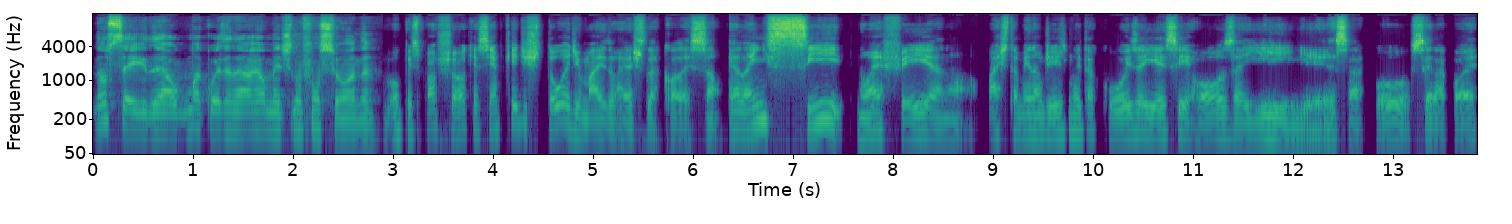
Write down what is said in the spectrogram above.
não sei, né, alguma coisa nela realmente não funciona. O principal choque, assim, é porque destoa demais do resto da coleção. Ela em si não é feia, não, mas também não diz muita coisa, e esse rosa aí, essa cor, sei lá qual é,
